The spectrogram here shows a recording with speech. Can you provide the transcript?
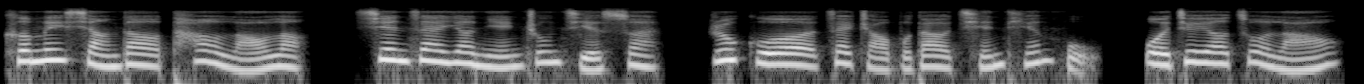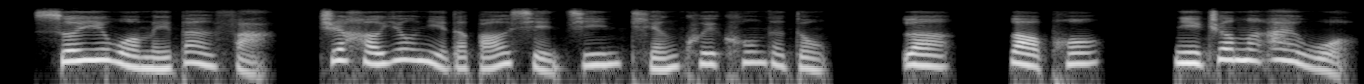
可没想到套牢了。现在要年终结算，如果再找不到钱填补，我就要坐牢。所以我没办法，只好用你的保险金填亏空的洞了。老婆，你这么爱我，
